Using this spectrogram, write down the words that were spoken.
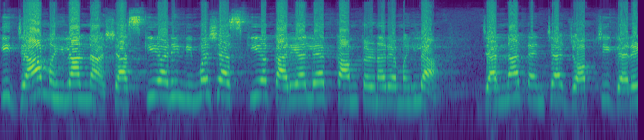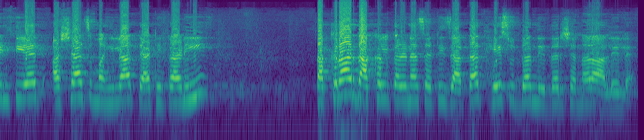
की ज्या महिलांना शासकीय आणि निमशासकीय कार्यालयात काम करणाऱ्या महिला ज्यांना त्यांच्या जॉबची गॅरंटी आहेत अशाच महिला त्या ठिकाणी तक्रार दाखल करण्यासाठी जातात हे सुद्धा निदर्शनाला आलेलं आहे.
